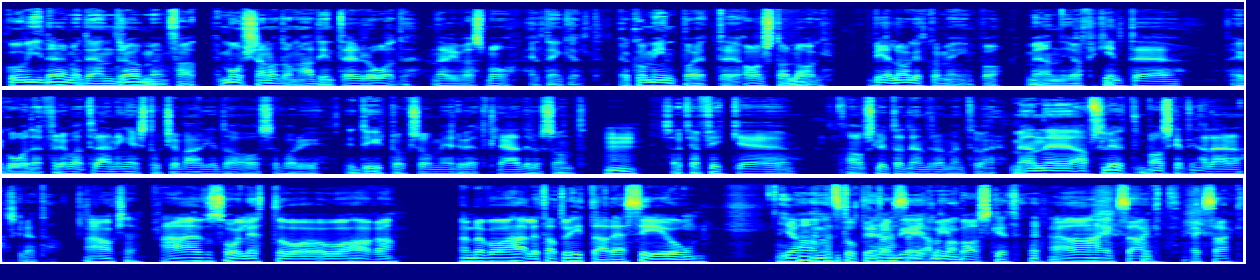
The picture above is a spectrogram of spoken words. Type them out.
gå vidare med den drömmen för att morsan och de hade inte råd när vi var små, helt enkelt. Jag kom in på ett eh, Alstar-lag. B-laget kom jag in på, men jag fick inte eh, gå där för det var träningar i stort sett varje dag och så var det dyrt också med du vet, kläder och sånt. Mm. Så att jag fick eh, avsluta den drömmen tyvärr. Men eh, absolut, basket i all ära skulle jag ta. Ja, Okej, okay. ja, sorgligt att, höra. Men det var härligt att du hittade CEO. Ja, med ett stort det har blivit min basket. ja, exakt, exakt.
